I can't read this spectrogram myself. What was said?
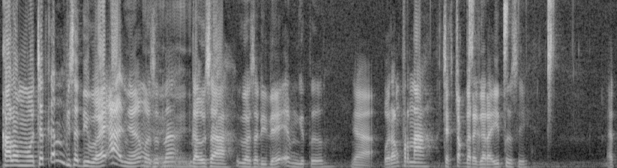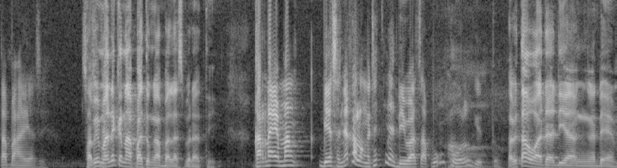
kalau mau chat kan bisa di WA-nya, maksudnya iya, iya. nggak usah nggak usah di DM gitu. Ya, orang pernah cekcok gara-gara itu sih. Eta bahaya sih. Tapi mana kenapa itu nggak balas berarti? Karena emang biasanya kalau ngechatnya di WhatsApp Oh. unggul gitu. Tapi tahu ada dia nge-DM.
